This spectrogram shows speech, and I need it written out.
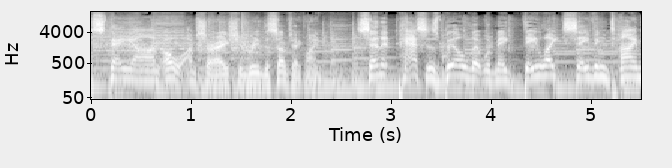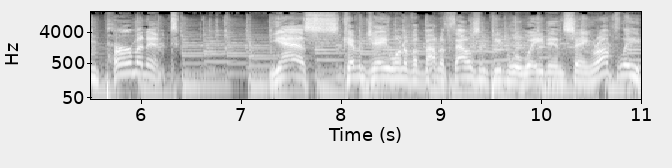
stay on. Oh, I'm sorry. I should read the subject line. Senate passes bill that would make daylight saving time permanent. Yes, Kevin J, one of about a thousand people who weighed in saying roughly,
